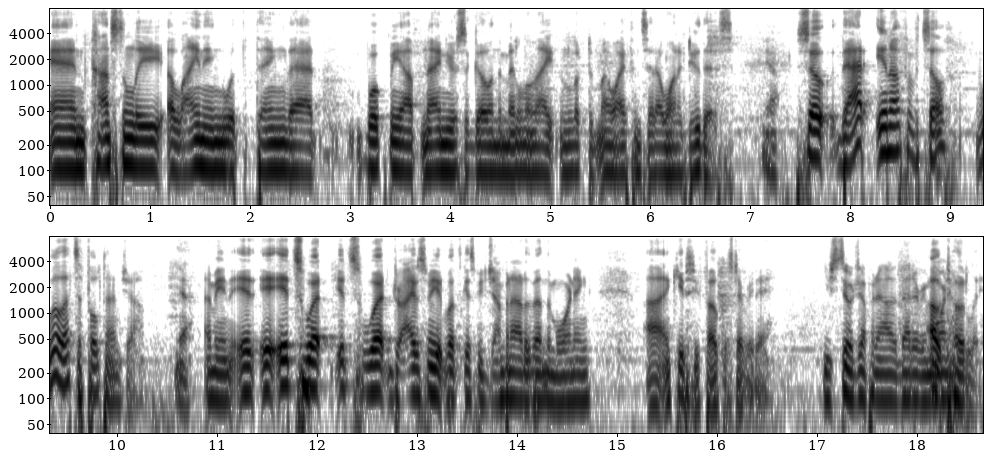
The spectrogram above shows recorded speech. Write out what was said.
And constantly aligning with the thing that woke me up nine years ago in the middle of the night and looked at my wife and said, I want to do this. Yeah. So that enough of itself, well, that's a full time job. Yeah. I mean, it, it, it's what it's what drives me. It what gets me jumping out of bed in the morning, uh, and keeps me focused every day. You're still jumping out of bed every morning. Oh, totally,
